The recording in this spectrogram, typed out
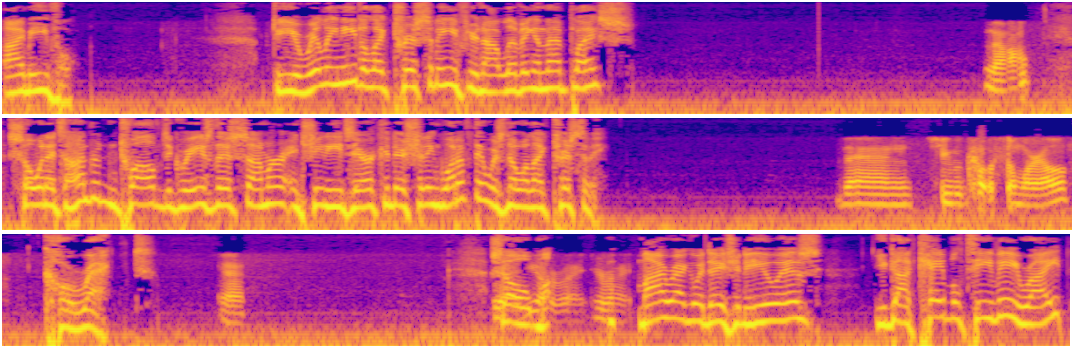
I'm evil. Do you really need electricity if you're not living in that place? No. So when it's 112 degrees this summer and she needs air conditioning, what if there was no electricity? Then she would go somewhere else. Correct. Yeah. So you're my, right, you're right. my recommendation to you is you got cable TV, right?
